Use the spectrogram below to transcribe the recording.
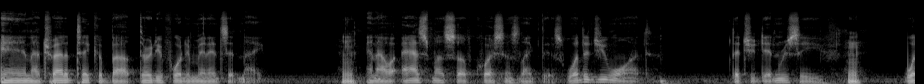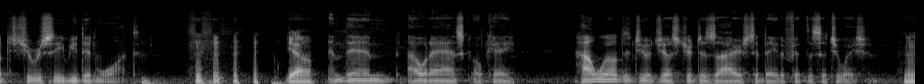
And I try to take about 30 or 40 minutes at night. Hmm. And I will ask myself questions like this What did you want that you didn't receive? Hmm. What did you receive you didn't want? yeah. And then I would ask, okay, how well did you adjust your desires today to fit the situation? Hmm.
